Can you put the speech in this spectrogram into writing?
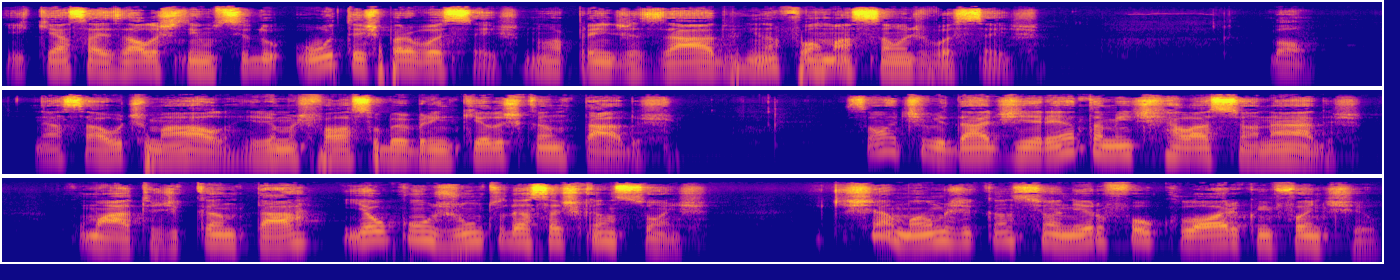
e que essas aulas tenham sido úteis para vocês no aprendizado e na formação de vocês. Bom, nessa última aula iremos falar sobre brinquedos cantados. São atividades diretamente relacionadas com o ato de cantar e ao conjunto dessas canções, que chamamos de cancioneiro folclórico infantil.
